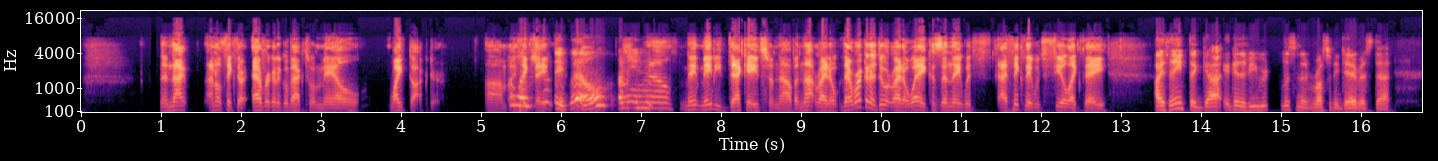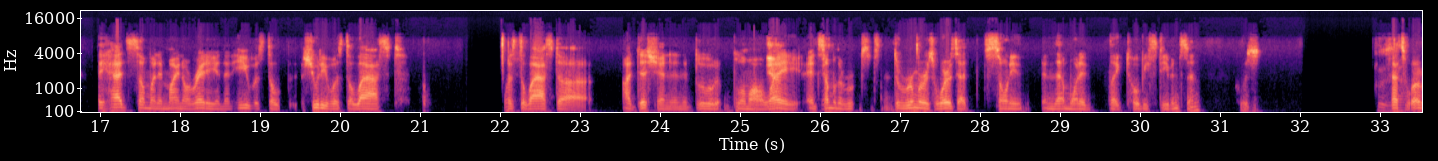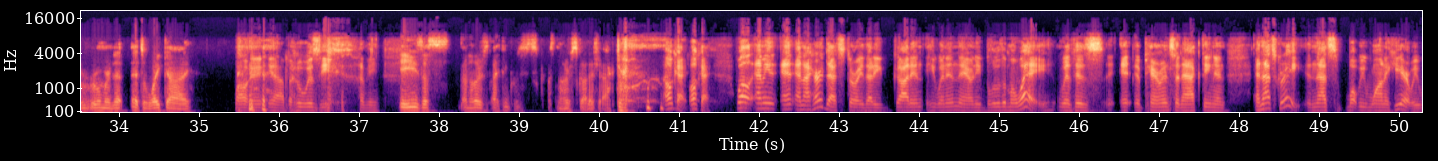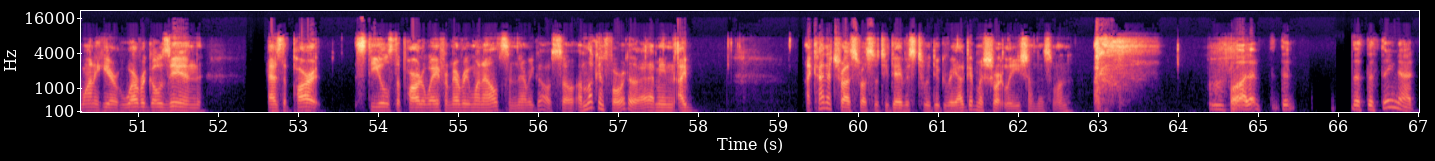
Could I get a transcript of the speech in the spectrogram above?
They're not I don't think they're ever going to go back to a male white doctor. Um, I Well, I'm think they sure they will. I mean, well may, maybe decades from now, but not right. o- They weren't going to do it right away because then they would. I think they would feel like they. I think the guy because if you listen to Russell D Davies, that they had someone in mind already, and then he was the Ncuti was the last was the last uh, audition, and it blew blew them all Yeah. away. And some of the the rumors were that Sony and them wanted like Toby Stevenson, who was Who's that's that? what a rumor that that's a white guy. Well, eh, yeah, but who is he? I mean, He's a another I think was another Scottish actor. okay, okay. Well, I mean, and, and I heard that story that he got in, he went in there and he blew them away with his appearance and acting, and and that's great, and that's what we want to hear. We want to hear whoever goes in as the part steals the part away from everyone else, and there we go. So I'm looking forward to that. I mean, I I kind of trust Russell T Davies to a degree. I'll give him a short leash on this one. Well, the, the the thing that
